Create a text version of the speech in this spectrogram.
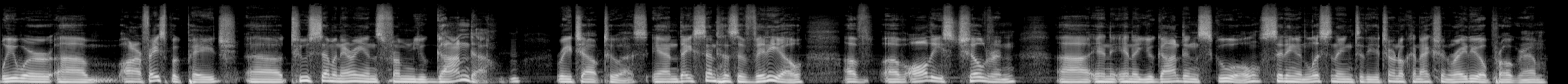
we were um, on our Facebook page. Uh, two seminarians from Uganda Mm-hmm. reach out to us, and they sent us a video of of all these children uh, in in a Ugandan school sitting and listening to the Eternal Connection radio program.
